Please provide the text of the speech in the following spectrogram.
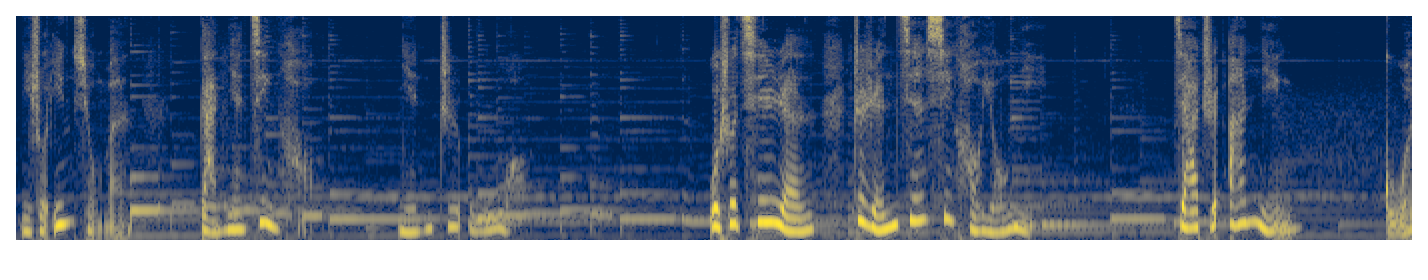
你说英雄们，感念静好，您之无我。我说亲人，这人间幸好有你，家之安宁，国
